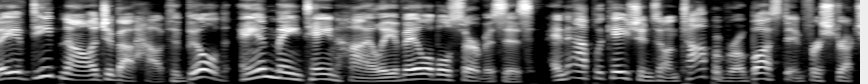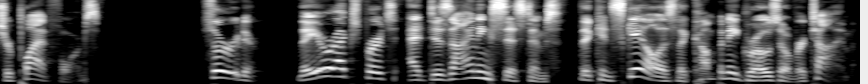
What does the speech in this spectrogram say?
they have deep knowledge about how to build and maintain highly available services and applications on top of robust infrastructure platforms. Third, they are experts at designing systems that can scale as the company grows over time.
